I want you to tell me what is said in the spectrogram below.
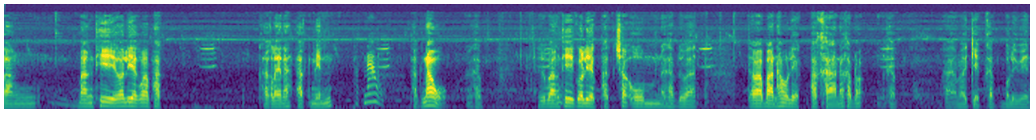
บางบางที่ก็เรียกว่าผักผักอะไรนะผักเหม็นผักเน่าผักเน่านะครับหรือบางที่ก็เรียกผักชะอมนะครับหรือว่าแต่ว่าบ้านเฮาเรียกผักขานะครับเนาะนะครับอ่ามาเก็บครับบริเวณ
